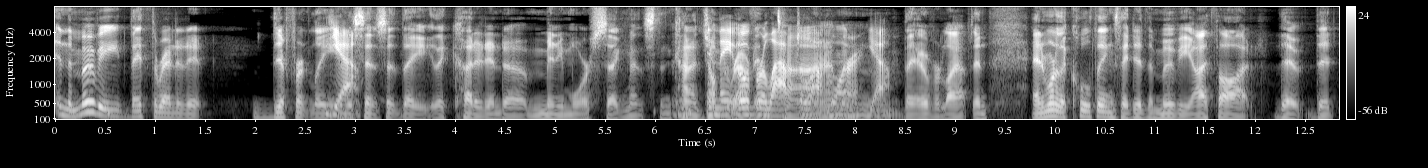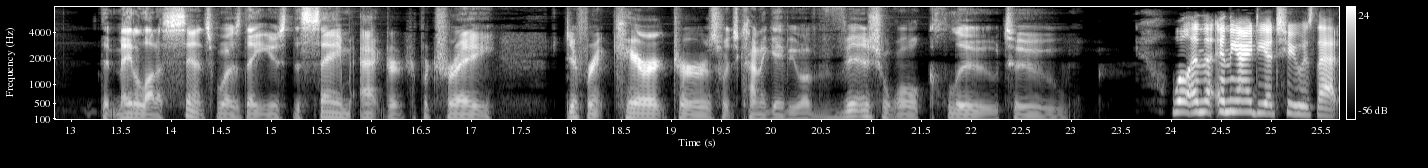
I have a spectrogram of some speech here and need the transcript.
in the movie they threaded it differently in the sense that they they cut it into many more segments than kind of And jumped they around in overlapped a lot more, yeah. they overlapped and and one of the cool things they did in the movie I thought that that that made a lot of sense was they used the same actor to portray different characters which kind of gave you a visual clue to Well, and the and the idea too is that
